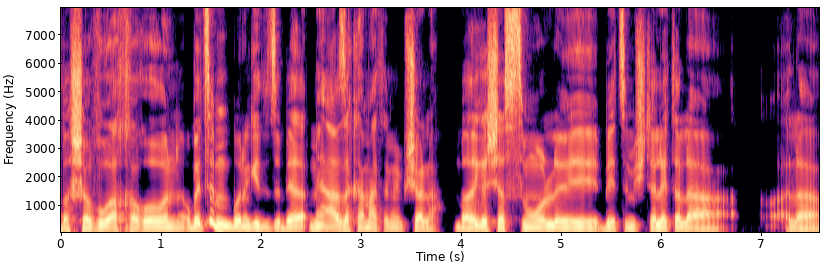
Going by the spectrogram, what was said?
בשבוע האחרון, או בעצם בוא נגיד את זה מאז הקמת הממשלה. ברגע שהשמאל אה, בעצם משתלט על ה... על ה...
